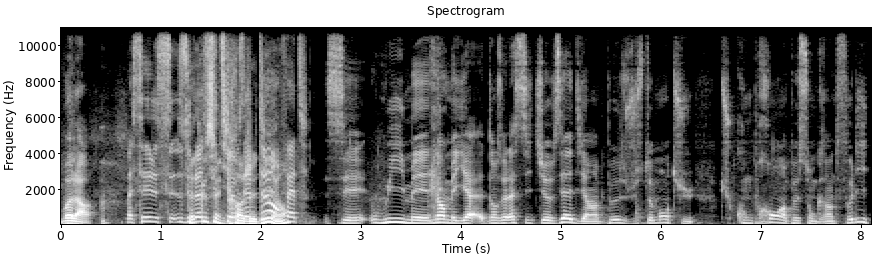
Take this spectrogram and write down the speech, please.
voilà Bah, c'est c'est c'est une City of Z 2 tragédie, en hein. fait. c'est oui, mais non, mais il y a dans The Last City of Z, il y a un peu justement, tu tu comprends un peu son grain de folie.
